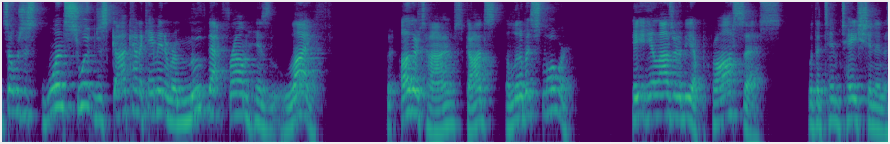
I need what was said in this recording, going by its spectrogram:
So it was just one swoop, just God kind of came in and removed that from his life. But other times, God's a little bit slower. He, he allows there to be a process with a temptation and a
